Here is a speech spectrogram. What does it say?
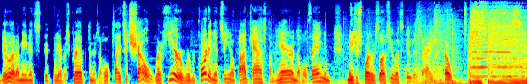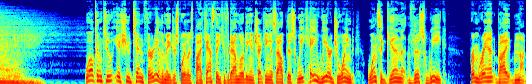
do it. I mean, it's it, we have a script and there's a whole play. It's a show. We're here. We're recording it. So you know, podcast on the air and the whole thing. And Major Spoilers loves you. Let's do this. All right. So. Welcome to issue 1030 of the Major Spoilers Podcast. Thank you for downloading and checking us out this week. Hey, we are joined once again this week from Rand by not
